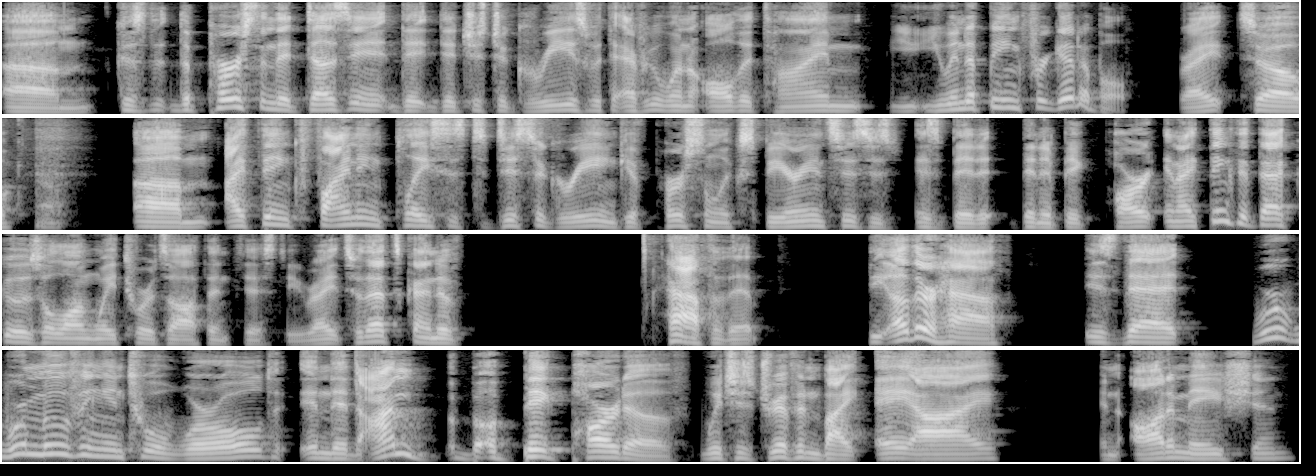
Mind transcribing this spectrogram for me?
Um, because the, the person that doesn't that, that just agrees with everyone all the time, you, you end up being forgettable, right? So um, I think finding places to disagree and give personal experiences is, has been, been a big part. And I think that that goes a long way towards authenticity, right? So that's kind of half of it. The other half is that we're we're moving into a world in that I'm a big part of, which is driven by AI and automation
